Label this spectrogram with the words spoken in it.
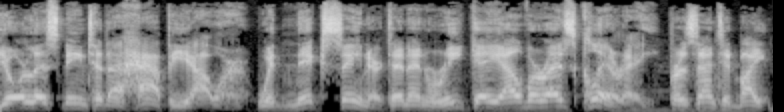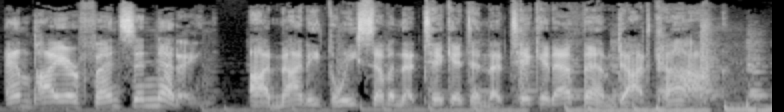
You're listening to the Happy Hour with Nick Sainert and Enrique Alvarez Clary, presented by Empire Fence and Netting on 937 The Ticket and theticketfm.com.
